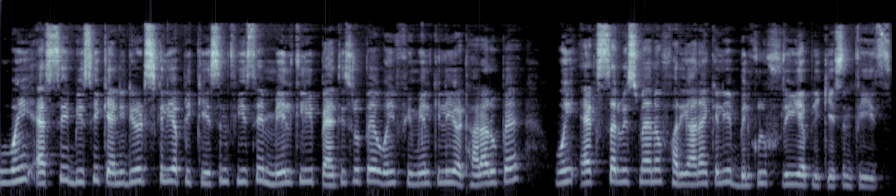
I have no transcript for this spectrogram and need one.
वहीं S C B C candidates के लिए अप्लीकेशन फ़ीस है मेल के लिए पैंतीस रुपए, वहीं फीमेल के लिए अठारह रुपए, वहीं एक्स सर्विसमैन ऑफ़ हरियाणा के लिए बिल्कुल फ्री एप्लीकेशन फ़ीस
